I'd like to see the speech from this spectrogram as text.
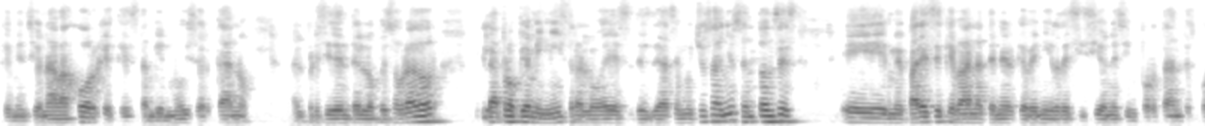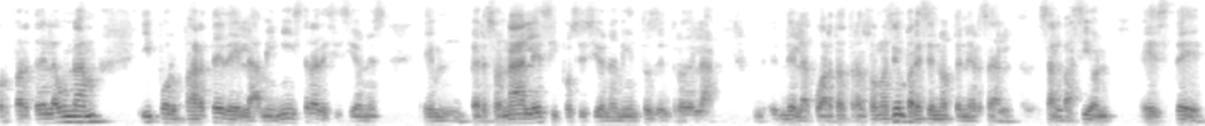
que mencionaba Jorge, que es también muy cercano al presidente López Obrador, y la propia ministra lo es desde hace muchos años. Entonces, eh, me parece que van a tener que venir decisiones importantes por parte de la UNAM y por parte de la ministra, decisiones em, personales y posicionamientos dentro de la, de la cuarta transformación. Parece no tener salvación este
